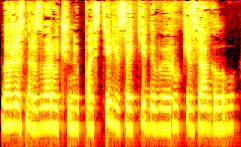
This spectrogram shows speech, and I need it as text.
ложась на развороченную постель и закидывая руки за голову.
